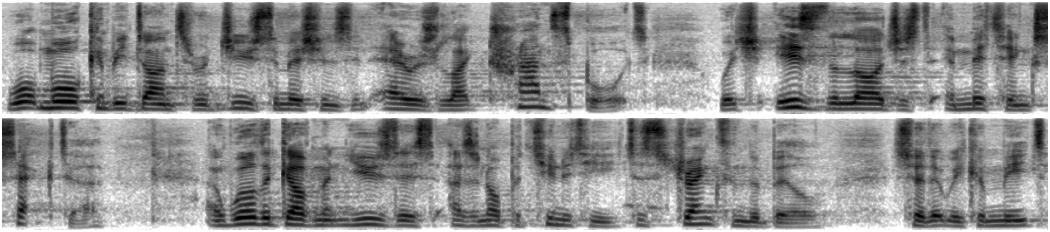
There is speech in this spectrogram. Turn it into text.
what more can be done to reduce emissions in areas like transport, which is the largest emitting sector, and will the government use this as an opportunity to strengthen the bill so that we can meet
